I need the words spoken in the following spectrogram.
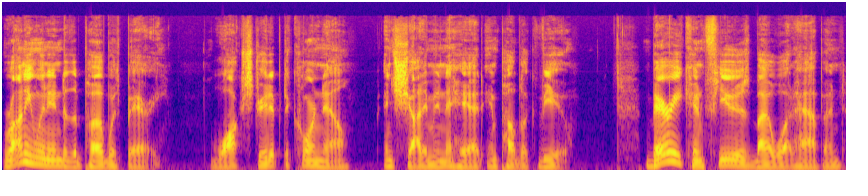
Ronnie went into the pub with Barrie, walked straight up to Cornell, and shot him in the head in public view. Barrie, confused by what happened,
